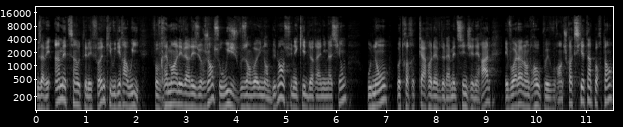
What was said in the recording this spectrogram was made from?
vous avez un médecin au téléphone qui vous dira oui, il faut vraiment aller vers les urgences, ou oui, je vous envoie une ambulance, une équipe de réanimation, ou non, votre cas relève de la médecine générale, et voilà l'endroit où vous pouvez vous rendre. Je crois que ce qui est important,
